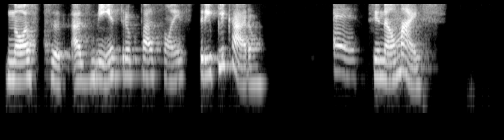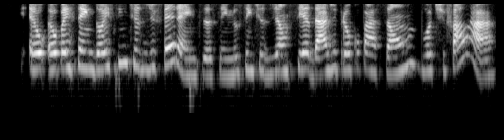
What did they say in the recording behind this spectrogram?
Nossa, as minhas preocupações triplicaram. É. Se não mais eu, eu pensei em dois sentidos diferentes, assim, no sentido de ansiedade e preocupação, vou te falar,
